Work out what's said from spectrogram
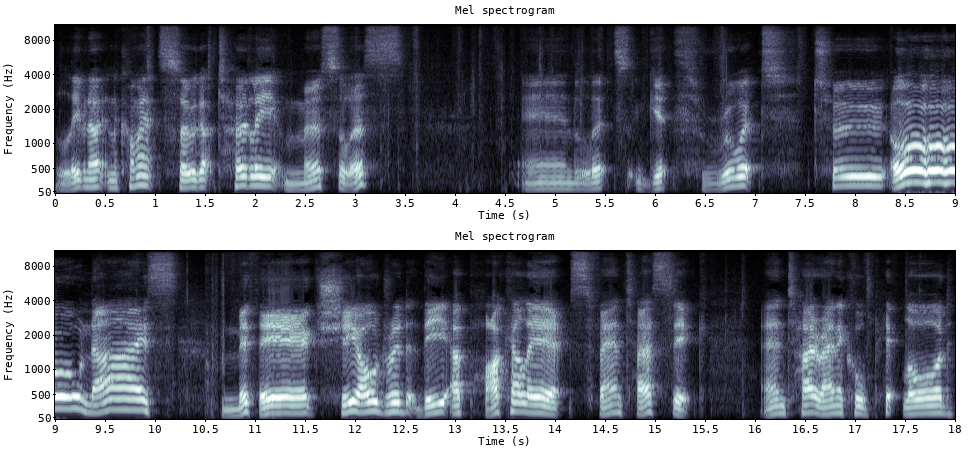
Leave a note in the comments. So we've got Totally Merciless. And let's get through it to... Oh, nice! Mythic Sheoldred the Apocalypse. Fantastic. And Tyrannical Pit Lord.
